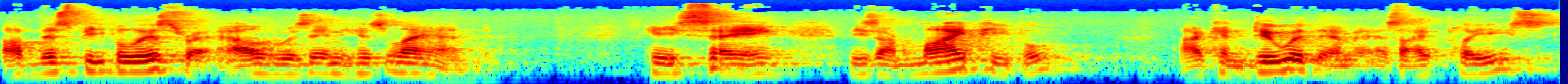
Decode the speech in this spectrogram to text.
of this people Israel who is in his land. He's saying, These are my people. I can do with them as I please.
